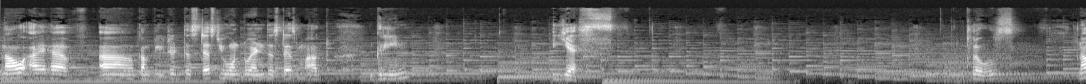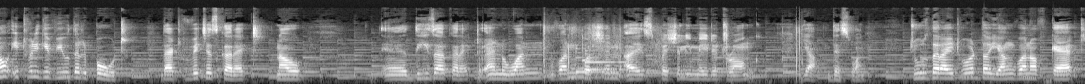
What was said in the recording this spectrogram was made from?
now I have uh, completed this test. You want to end this test marked green? Yes. Close. Now it will give you the report that which is correct. Now uh, these are correct. And one one question I specially made it wrong. Yeah this one. Choose the right word. The young one of cat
